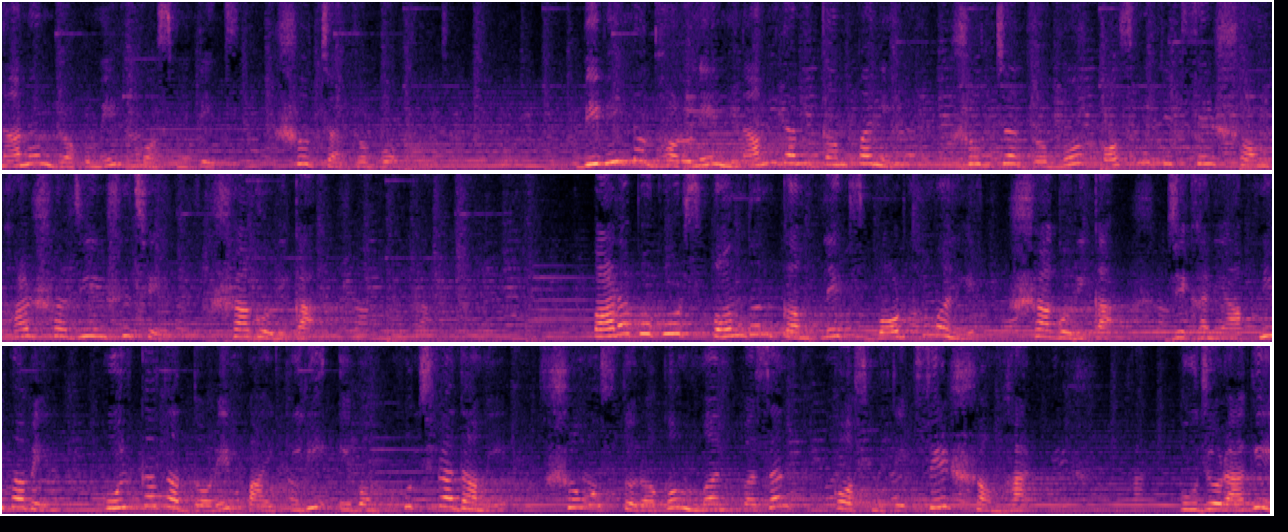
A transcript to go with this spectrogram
নানান রকমের কসমেটিক্স সজ্জাদ্রব্য বিভিন্ন ধরনের নামি দামি কোম্পানি সজ্জাদ্রব্য কসমেটিক্সের সম্ভার সাজিয়ে এসেছে সাগরিকা। পাড়াপুকুর স্পন্দন কমপ্লেক্স বর্ধমানের সাগরিকা, যেখানে আপনি পাবেন কলকাতার দরে পাইকারি এবং খুচরা দামে সমস্ত রকম মনপসন্দ কসমেটিক্সের সম্ভার। পুজোর আগে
